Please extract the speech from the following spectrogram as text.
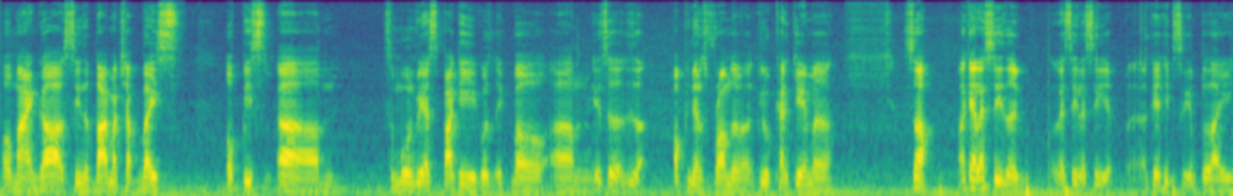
Oh my god, see the bad matchup base of this um Moon vs. Sparky good Iqbal um it's a, it's a opinions from the blue cat gamer. So okay let's see the let's see let's see okay hit gameplay.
